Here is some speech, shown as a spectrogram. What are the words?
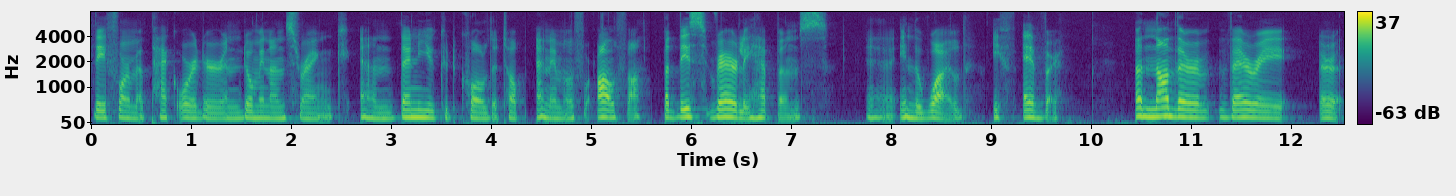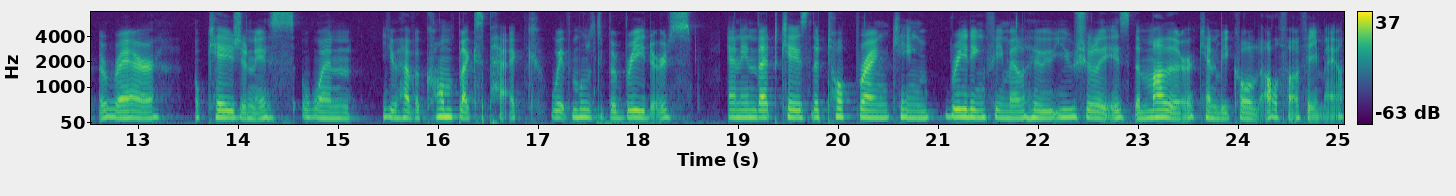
they form a pack order and dominance rank, and then you could call the top animal for alpha. But this rarely happens uh, in the wild, if ever. Another very uh, rare occasion is when you have a complex pack with multiple breeders. And in that case, the top ranking breeding female, who usually is the mother, can be called alpha female.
